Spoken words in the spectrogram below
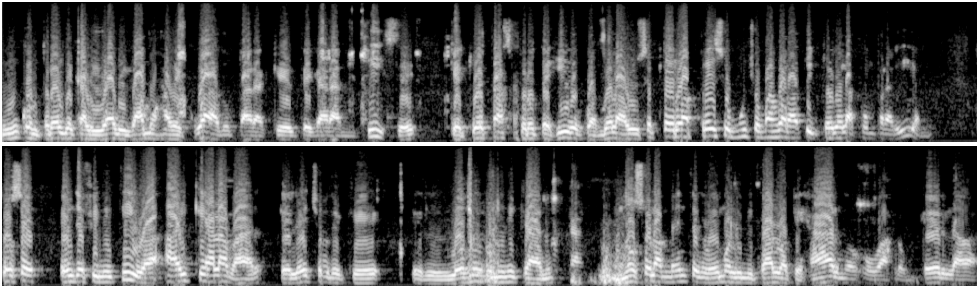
un control de calidad, digamos, adecuado para que te garantice que tú estás protegido cuando la uses, pero a precio mucho más barato y todos la compraríamos. Entonces, en definitiva, hay que alabar el hecho de que los dominicanos no solamente nos hemos limitado a quejarnos o a romper la,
